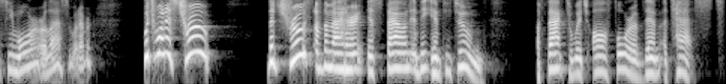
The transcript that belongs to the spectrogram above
see more or less or whatever. Which one is true? The truth of the matter is found in the empty tomb, a fact to which all four of them attest.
